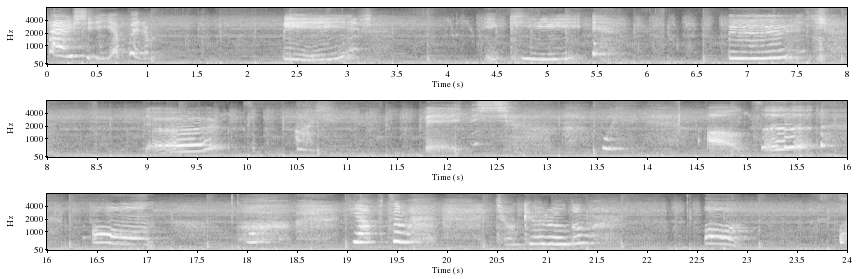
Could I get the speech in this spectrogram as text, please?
Her şeyi yaparım. 1 2 3 4 Ay 5 Uy 6 10 oh, Yaptım. Çok yoruldum. 10 oh,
